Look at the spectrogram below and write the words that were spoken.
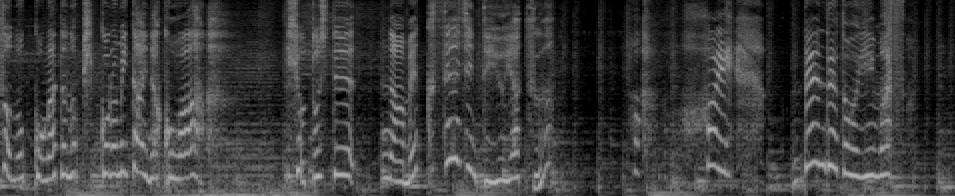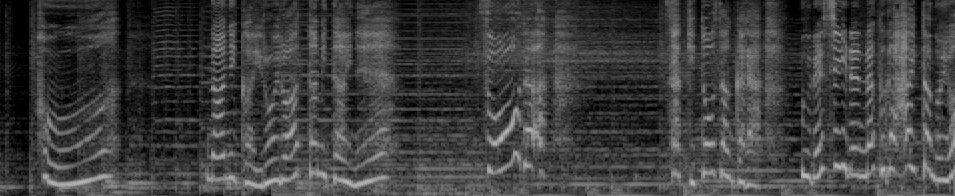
その小型のピッコロみたいな子は。ひょっとしてナメック星人っていうやつ？ははい。デンデと言います。ふーん。何かいろいろあったみたいね。そうださっき父さんから嬉しい連絡が入ったのよ。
